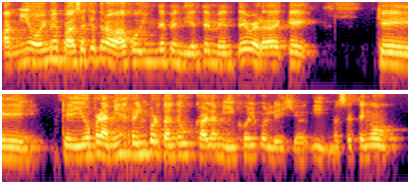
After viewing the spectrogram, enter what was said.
a mí hoy me pasa que trabajo independientemente, ¿verdad? Que, que, que digo, para mí es re importante buscarle a mi hijo el colegio. Y no sé, tengo,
